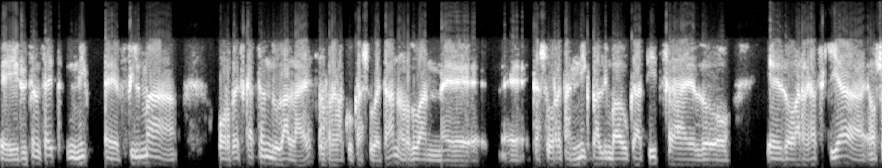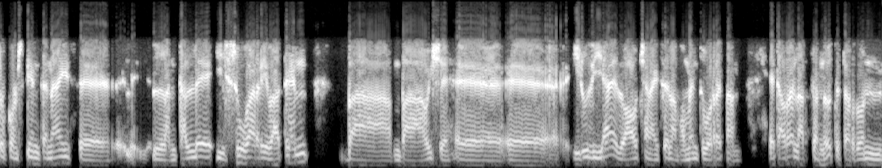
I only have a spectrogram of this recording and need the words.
e, irutzen zait, nik e, filma ordezkatzen dudala, ez, horrelako kasuetan, orduan, e, e, kasu horretan nik baldin badukat hitza edo edo argazkia oso konstiente naiz e, lantalde izugarri baten ba, ba hoize, e, e, irudia edo hautsa naizela momentu horretan. Eta horrela hartzen dut, eta orduan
